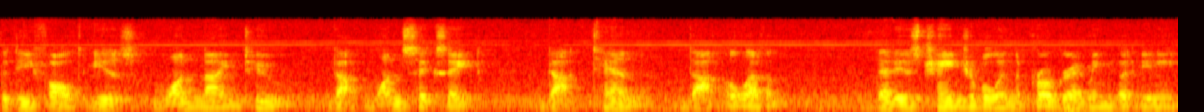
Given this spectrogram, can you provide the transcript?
The default is 192.168.10.11. That is changeable in the programming, but any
